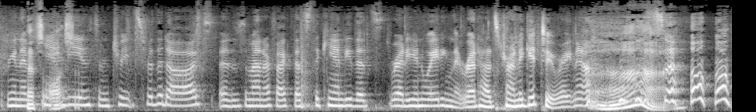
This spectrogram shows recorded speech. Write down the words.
We're gonna have That's candy awesome. and some treats for the dogs. And as a matter of fact, that's the candy that's ready and waiting that Red Hot's trying to get to right now. so,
